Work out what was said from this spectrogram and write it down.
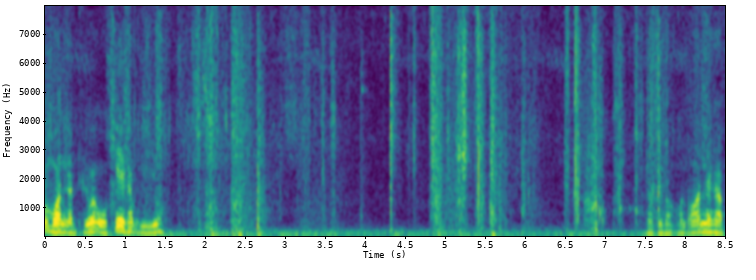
ข้อมบอลกันถือว่าโอเคครับดีอยู่ครับพี่น้องอ่อนๆเลยครับ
